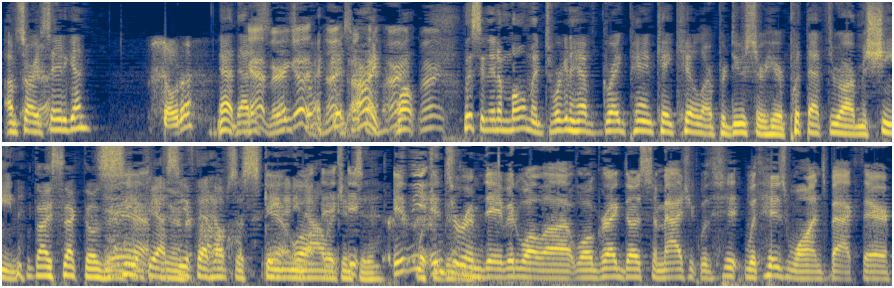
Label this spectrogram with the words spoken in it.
I'm sorry. Okay. Say it again. Soda. Yeah, that Yeah, is- very good. correct. Nice, All okay. right. All right, Well, all right. listen. In a moment, we're going to have Greg Pancake Hill, our producer here, put that through our machine. We'll dissect those. See if yeah, Yeah. see if that helps us gain any well, knowledge i- i- into in what the you're doing. interim, David, while uh, while Greg does some magic with his, with his wands back there,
